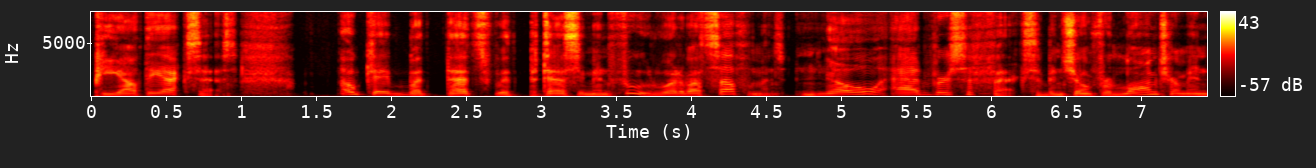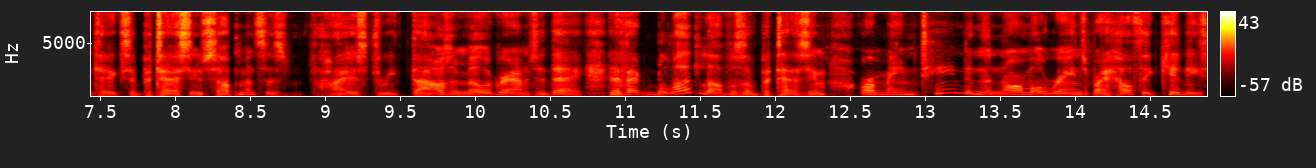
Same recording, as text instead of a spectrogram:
pee out the excess. OK, but that's with potassium in food. What about supplements? No adverse effects have been shown for long-term intakes of potassium supplements as high as 3,000 milligrams a day. And in fact, blood levels of potassium are maintained in the normal range by healthy kidneys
